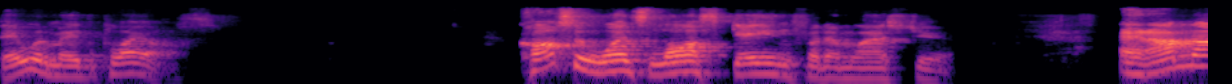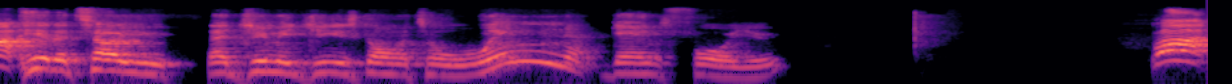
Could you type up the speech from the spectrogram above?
they would have made the playoffs. Carson Wentz lost games for them last year. And I'm not here to tell you that Jimmy G is going to win games for you, but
